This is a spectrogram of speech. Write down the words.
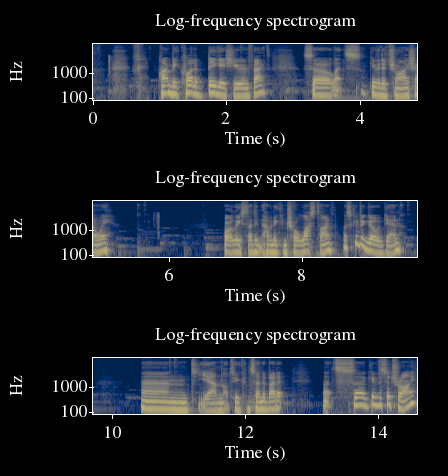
might be quite a big issue, in fact. So let's give it a try, shall we? Or at least I didn't have any control last time. Let's give it a go again. And yeah, I'm not too concerned about it. Let's uh, give this a try.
